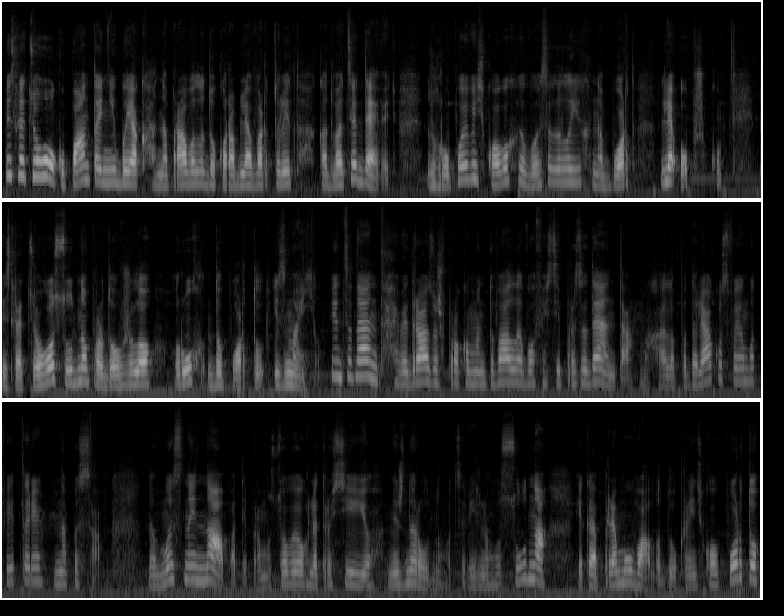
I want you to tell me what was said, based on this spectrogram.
Після цього окупанти ніби як направили до корабля вертоліт К-29 з групою військових і висадили їх на борт для обшуку. Після цього судно продовжило рух до порту Ізмаїл. Інцидент відразу ж прокоментували в офісі президента. Михайло Подоляк у своєму твіттері написав: навмисний напад і примусовий огляд Росією міжнародного цивільного судна, яке прямувало до українського порту,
